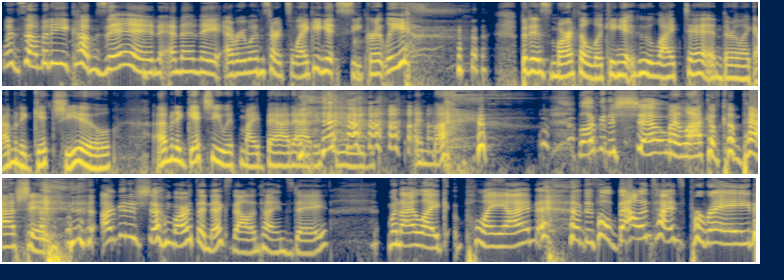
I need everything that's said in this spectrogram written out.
when somebody comes in, and then they everyone starts liking it secretly. but is Martha looking at who liked it, and they're like, I'm gonna get you. I'm gonna get you with my bad attitude and my Well, I'm going to show my lack of compassion. I'm going to show Martha next Valentine's Day when I like plan this whole Valentine's parade,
